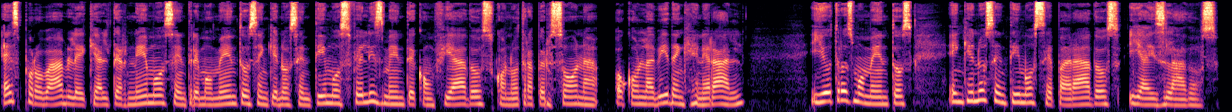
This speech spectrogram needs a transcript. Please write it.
Es probable que alternemos entre momentos en que nos sentimos felizmente confiados con otra persona o con la vida en general, y otros momentos en que nos sentimos separados y aislados.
